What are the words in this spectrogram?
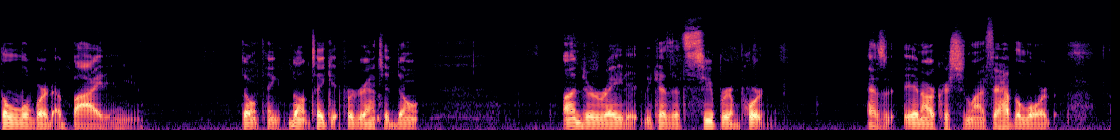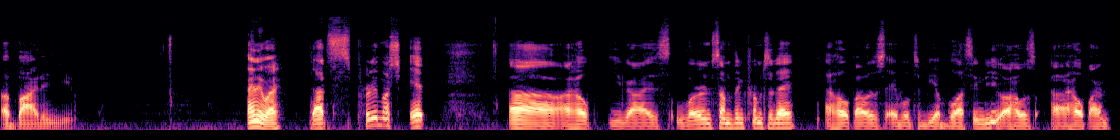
the Lord abide in you. Don't think don't take it for granted. Don't underrate it because it's super important as in our Christian lives to have the Lord abide in you. Anyway, that's pretty much it. Uh, I hope you guys learned something from today. I hope I was able to be a blessing to you. I was. I hope I'm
